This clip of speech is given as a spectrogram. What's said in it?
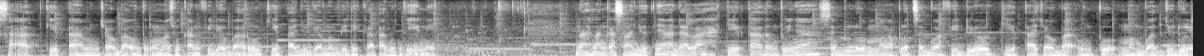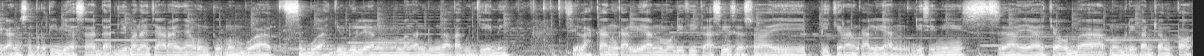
saat kita mencoba untuk memasukkan video baru kita juga membidik kata kunci ini Nah, langkah selanjutnya adalah kita tentunya sebelum mengupload sebuah video, kita coba untuk membuat judul kan seperti biasa dan gimana caranya untuk membuat sebuah judul yang mengandung kata kunci ini. Silahkan kalian modifikasi sesuai pikiran kalian. Di sini saya coba memberikan contoh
